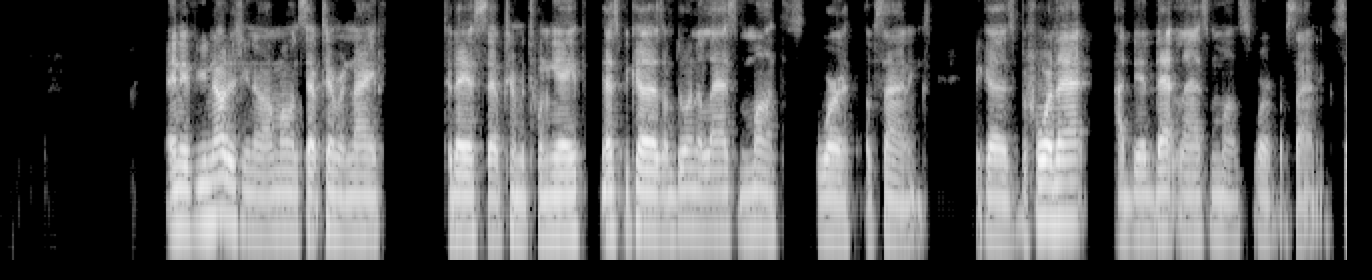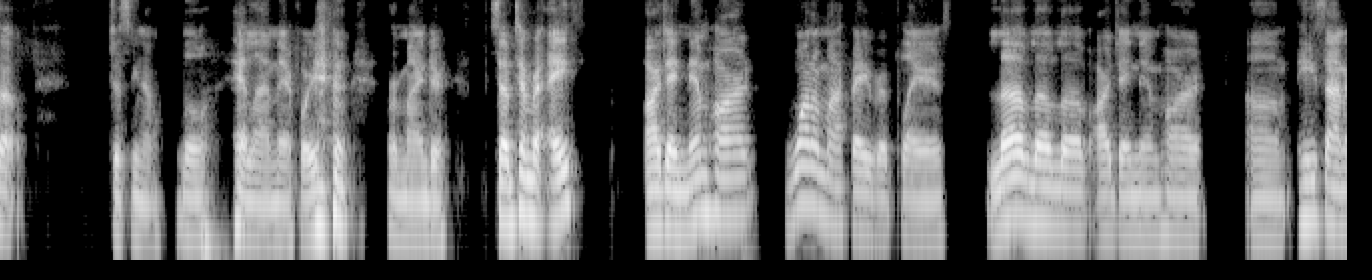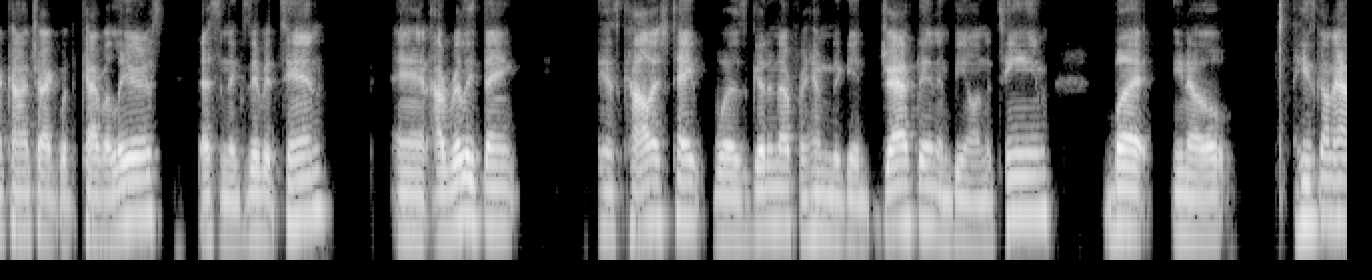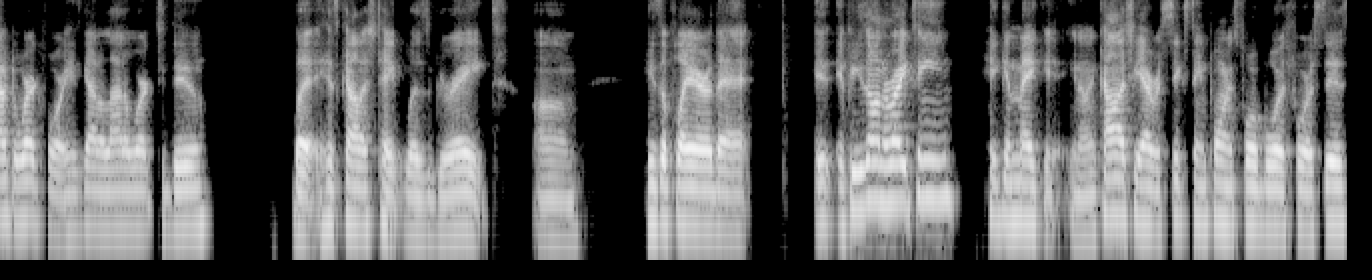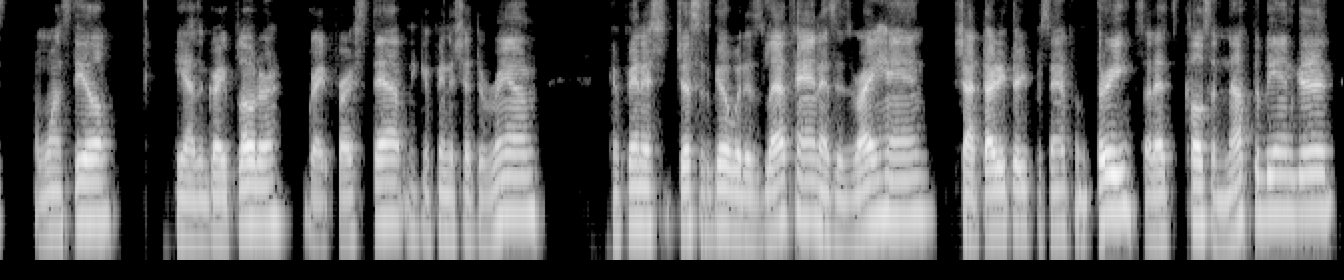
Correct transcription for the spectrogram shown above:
And if you notice, you know, I'm on September 9th. Today is September 28th. That's because I'm doing the last month's worth of signings. Because before that, I did that last month's worth of signings. So just, you know, little headline there for you. Reminder. September 8th, RJ Nembhard one of my favorite players. Love, love, love RJ Nembhard. Um, he signed a contract with the Cavaliers. That's an Exhibit 10. And I really think his college tape was good enough for him to get drafted and be on the team. But, you know, he's going to have to work for it. He's got a lot of work to do. But his college tape was great. Um, he's a player that, if he's on the right team, he can make it. You know, in college, he averaged 16 points, four boards, four assists, and one steal. He has a great floater, great first step. He can finish at the rim, can finish just as good with his left hand as his right hand. Shot 33% from three, so that's close enough to being good.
